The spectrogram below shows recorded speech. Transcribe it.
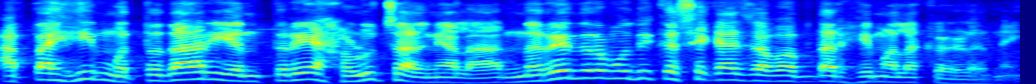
आता ही मतदार यंत्रे हळू चालण्याला नरेंद्र मोदी कसे काय जबाबदार हे मला कळलं नाही.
